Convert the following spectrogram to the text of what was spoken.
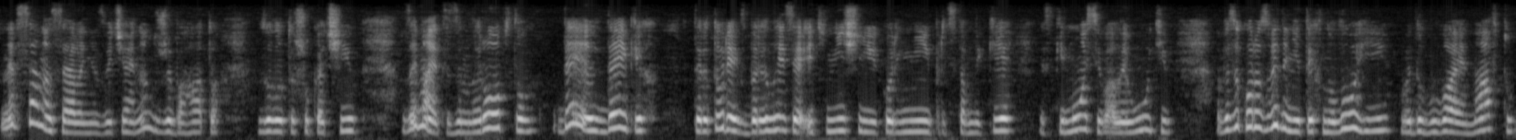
Не все населення, звичайно, дуже багато золотошукачів, займається землеробством. Де, в деяких територіях збереглися етнічні корінні представники ескімосів, алеутів, високорозвинені технології, видобуває нафту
